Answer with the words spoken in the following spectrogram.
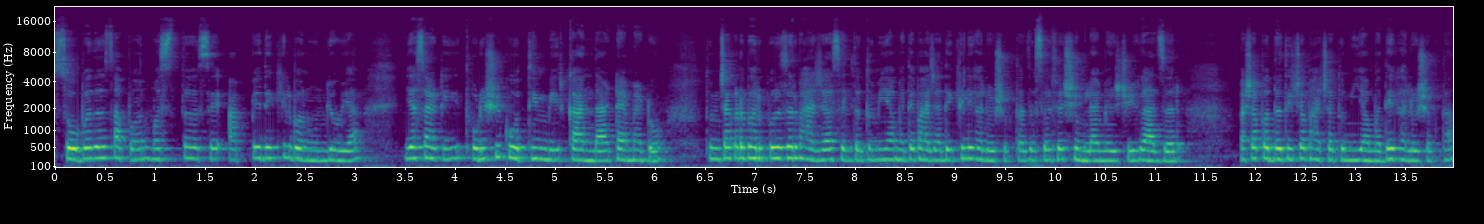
सोबतच आपण मस्त असे आप्पे देखील बनवून घेऊया. यासाठी थोडीशी कोथिंबीर कांदा टॅमॅटो तुमच्याकडे भरपूर जर भाज्या असेल तर तुम्ही यामध्ये भाज्या देखील घालू शकता. जसं जसं शिमला मिरची गाजर अशा पद्धतीच्या भाज्या तुम्ही यामध्ये घालू शकता.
